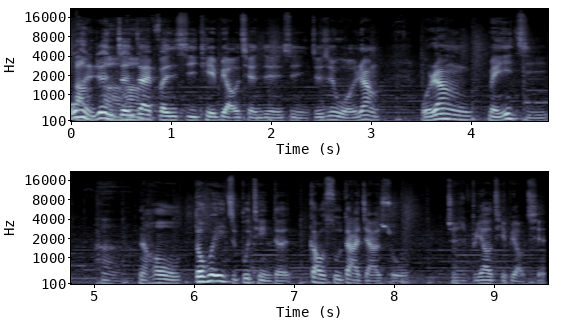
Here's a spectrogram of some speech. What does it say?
我很认真在分析贴标签这件事情，就是我让我让每一集，嗯然后都会一直不停的告诉大家说，就是不要贴标签。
